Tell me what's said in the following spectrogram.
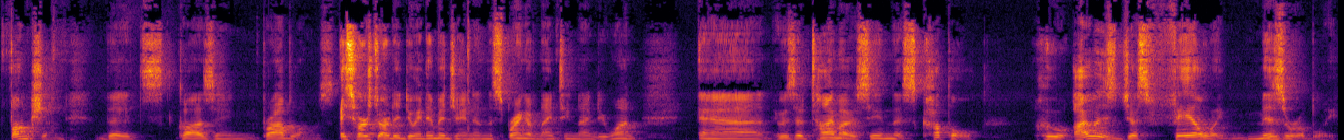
function that's causing problems. I first started doing imaging in the spring of 1991 and it was a time i was seeing this couple who i was just failing miserably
